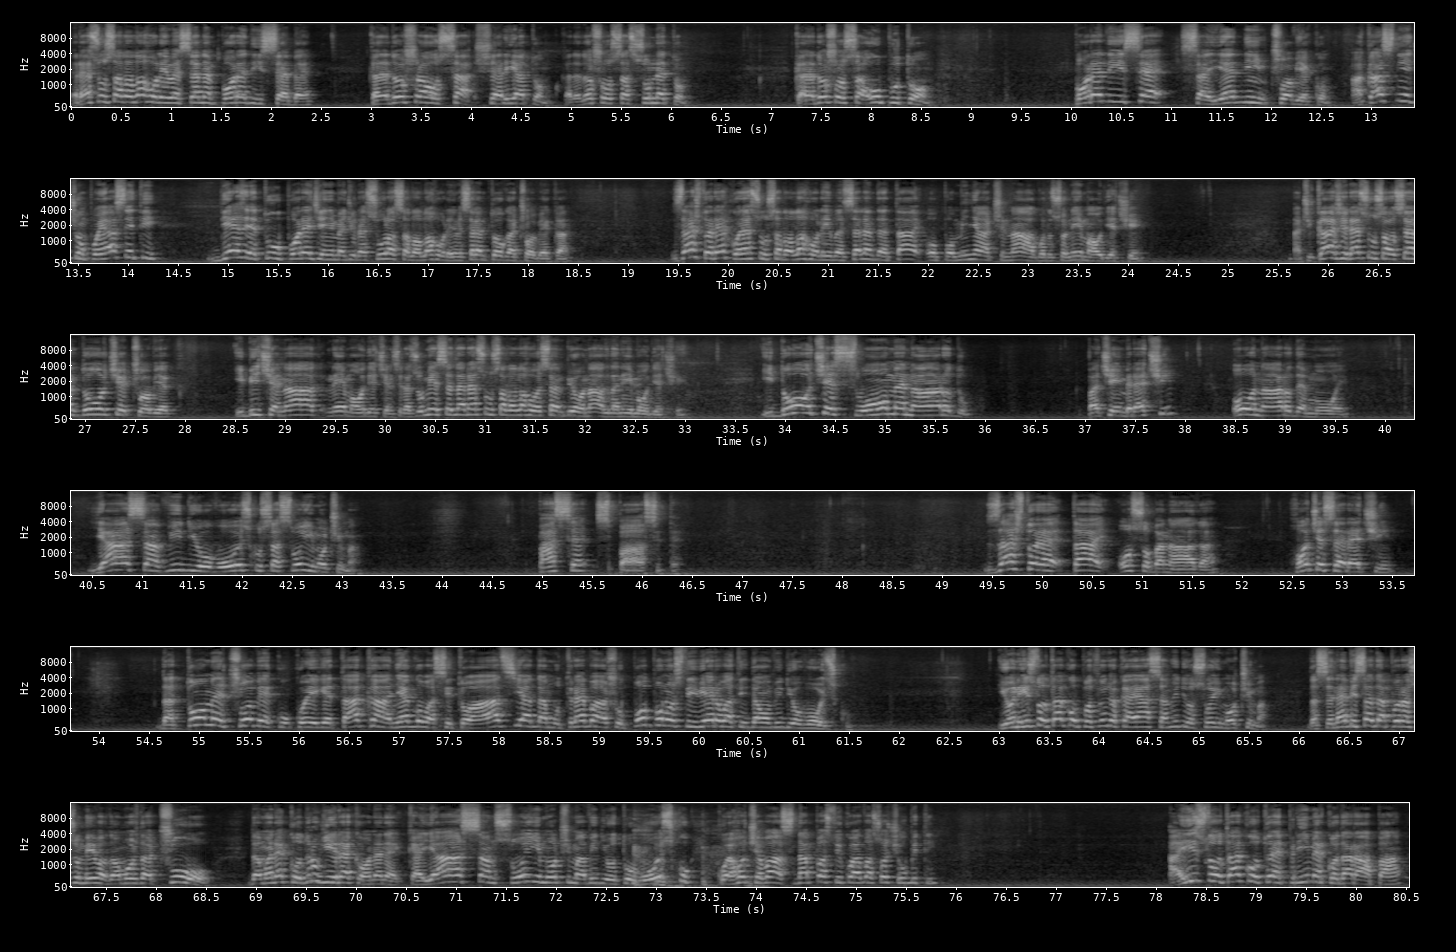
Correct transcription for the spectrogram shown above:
Resul sallallahu alaihi ve sellem poredi sebe kada je došao sa šerijatom, kada je došao sa sunnetom, kada je došao sa uputom, poredi se sa jednim čovjekom. A kasnije ćemo pojasniti Gdje je tu poređenje među Resula sallallahu alaihi ve sellem toga čovjeka? Zašto je rekao Resul sallallahu alaihi ve sellem da je taj opominjač nago, da su nema odjeći? Znači, kaže Resul sallallahu alaihi ve sellem, doće čovjek i bit će nag, nema odjeći. Znači, se razumije se da Resul sallallahu alaihi ve sellem bio nag, da nema odjeći. I doće svome narodu, pa će im reći, o narode moj, ja sam vidio vojsku sa svojim očima, pa se spasite. Zašto je taj osoba naga? Hoće se reći da tome čovjeku koji je taka njegova situacija da mu trebaš u potpunosti vjerovati da on vidio vojsku. I on isto tako potvrdio kao ja sam vidio svojim očima. Da se ne bi sada porazumivao, da on možda čuo da mu neko drugi rekao, ne, ne, ka ja sam svojim očima vidio tu vojsku koja hoće vas napasti i koja vas hoće ubiti. A isto tako to je primjer kod Arapa,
